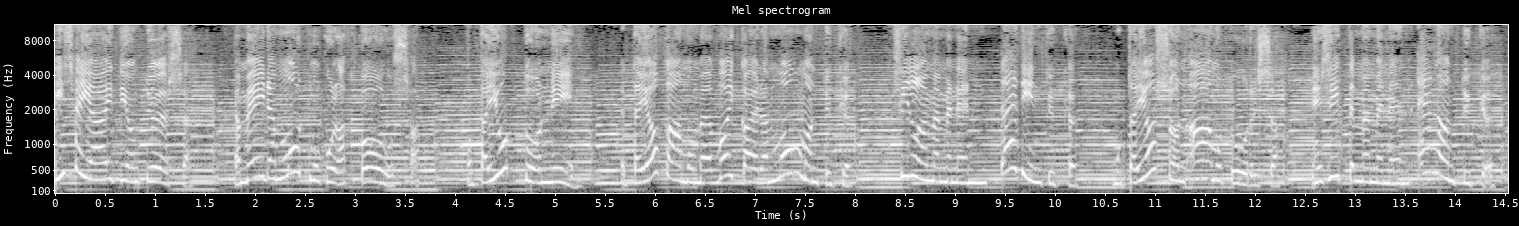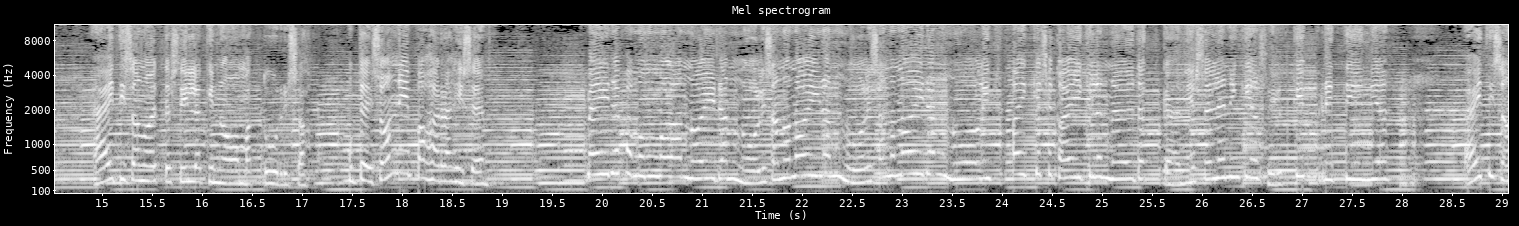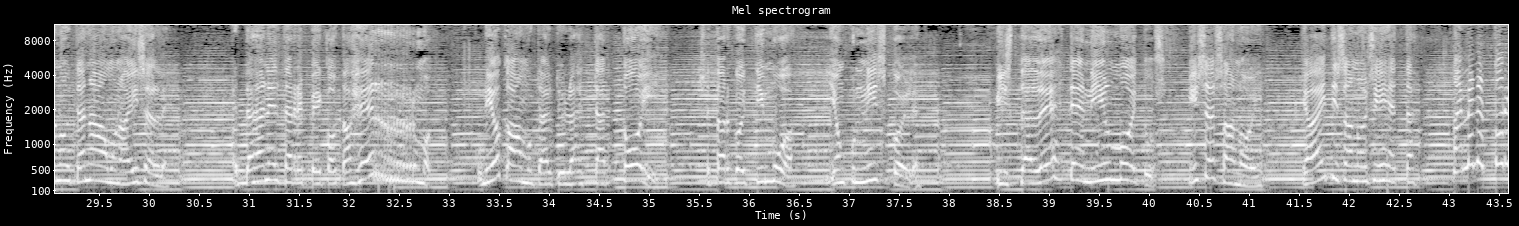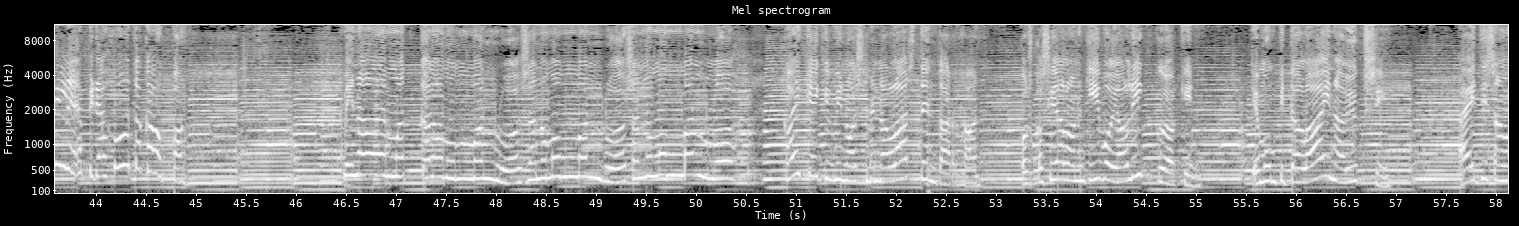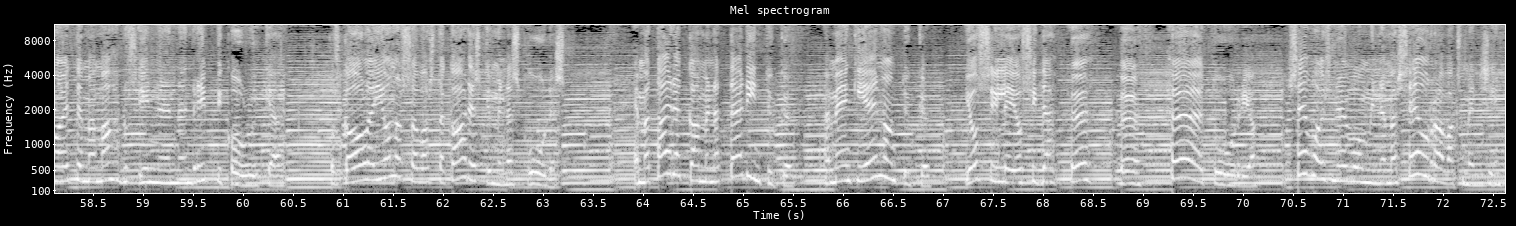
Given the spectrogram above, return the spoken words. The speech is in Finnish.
Isä ja äiti on työssä ja meidän muut mukulat koulussa. Mutta juttu on niin, että joka aamu mä voi käydä mummon tykö. Silloin mä menen tädin tykö. Mutta jos on aamutuurissa, niin sitten mä menen enon tykö. Äiti sanoi, että silläkin on omat tuurinsa, mutta ei se on niin paha rähise. Meidänpä mummola noidan nuoli, sano noidan nuoli, sano noidan nuoli. Vaikka se kaikille näytäkään, ja se Leninkin. Äiti sanoi tänä aamuna isälle, että häneltä repee kohta hermot. Eli joka aamu täytyy lähettää toi. Se tarkoitti mua, jonkun niskoille. Pistä lehteen ilmoitus, isä sanoi. Ja äiti sanoi siihen, että tai mene torille ja pidä huutokauppa. Minä olen matkalla mummon luo, sano mummon luo, sano mummon luo. Kaikkein kivin olisi mennä lastentarhaan, koska siellä on kivoja likkojakin. Ja mun pitää olla aina yksin. Äiti sanoi, että mä mahdu sinne ennen rippikouluikää, koska olen jonossa vasta 26. En mä taidakaan mennä tädin tykö, mä menenkin enon tykö, jos sille ei ole sitä hö, hö, hö tuuria. Se vois neuvoa, minne mä seuraavaksi menisin.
